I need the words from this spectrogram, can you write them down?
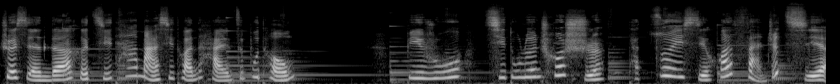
这显得和其他马戏团的孩子不同。比如骑独轮车时，他最喜欢反着骑。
